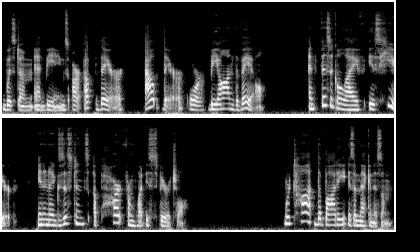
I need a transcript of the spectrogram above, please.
wisdom, and beings are up there, out there, or beyond the veil, and physical life is here in an existence apart from what is spiritual. We're taught the body is a mechanism,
